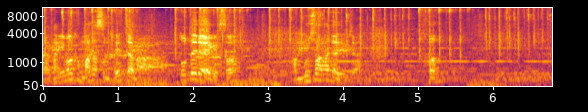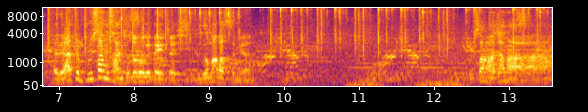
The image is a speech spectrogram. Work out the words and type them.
야, 나 이만큼 맞았으면 됐잖아. 또 때려야겠어? 안 불쌍하냐, 진짜? 어? 야, 내한테 불쌍해서 안 쳐들어오겠다, 진짜. 씨, 그거 막았으면. 불쌍하잖아.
